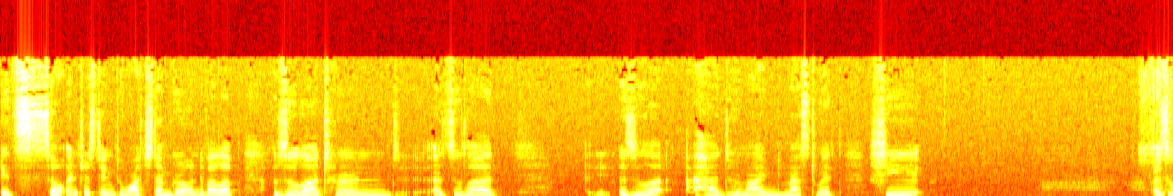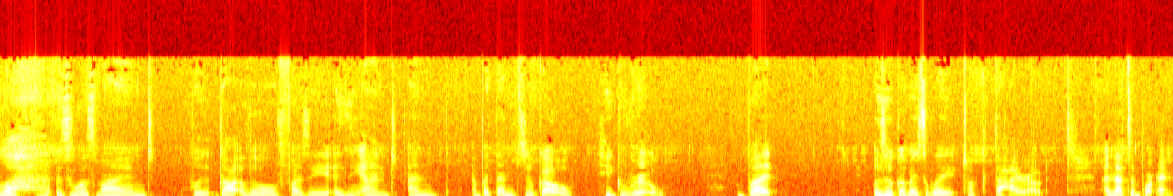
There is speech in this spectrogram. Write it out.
it's so interesting to watch them grow and develop. Azula turned Azula Azula had her mind messed with. She Azula Azula's mind got a little fuzzy in the end, and but then Zuko he grew, but Zuko basically took the high road, and that's important.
